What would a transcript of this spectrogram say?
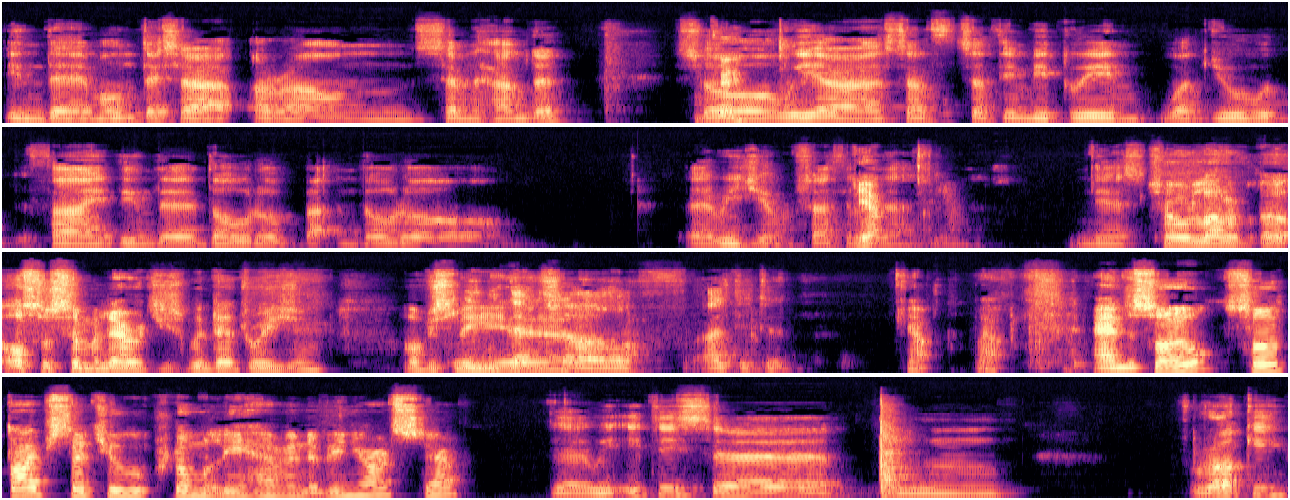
in the mountains are around 700. So okay. we are some, something between what you would find in the Douro Douro uh, region, something yeah. like that. Know? Yes. So a lot of uh, also similarities with that region, obviously. In terms uh, of altitude. Yeah, yeah. And the soil, soil types that you predominantly have in the vineyards there? Yeah, we, it is uh, um, rocky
